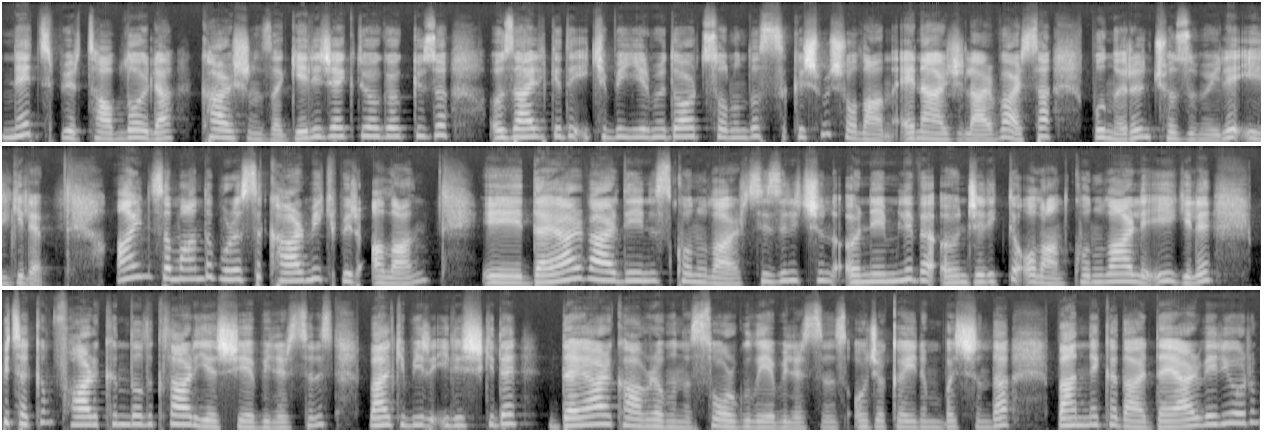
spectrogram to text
net bir tabloyla karşınıza gelecek diyor gökyüzü. Özellikle de 2024 sonunda sıkışmış olan enerjiler varsa bunların çözümüyle ilgili. Aynı zamanda burası karmik bir alan. E, değer verdiğiniz konular, sizin için önemli ve öncelikli olan konularla ilgili bir takım farkındalıklar yaşayabilirsiniz. Belki bir ilişkide değer kavramını sorgulayabilirsiniz Ocak ayının başında. Ben ne kadar değer veriyorum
